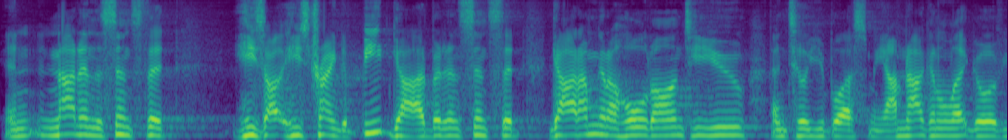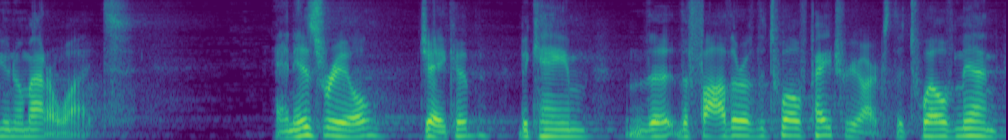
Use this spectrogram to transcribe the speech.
And not in the sense that he's, he's trying to beat God, but in the sense that, God, I'm going to hold on to you until you bless me. I'm not going to let go of you no matter what. And Israel, Jacob, became the, the father of the 12 patriarchs, the 12 men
